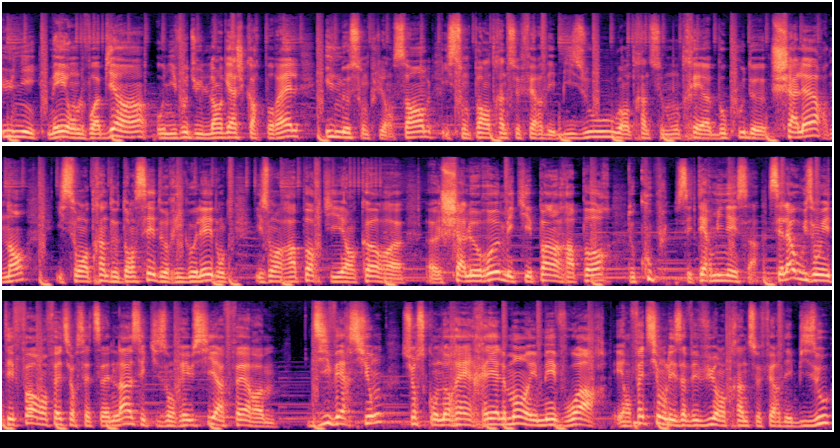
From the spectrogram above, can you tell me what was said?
unis. Mais on le voit bien, hein, au niveau du langage corporel, ils ne sont plus ensemble, ils sont pas en train de se faire des bisous, en train de se montrer euh, beaucoup de chaleur, non, ils sont en train de danser, de rigoler, donc ils ont un rapport qui est encore euh, chaleureux, mais qui est pas un rapport de couple. C'est terminé ça. C'est là où ils ont été forts en fait sur cette scène-là, c'est qu'ils ont réussi à faire diversion sur ce qu'on aurait réellement aimé voir. Et en fait, si on les avait vus en train de se faire des bisous,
